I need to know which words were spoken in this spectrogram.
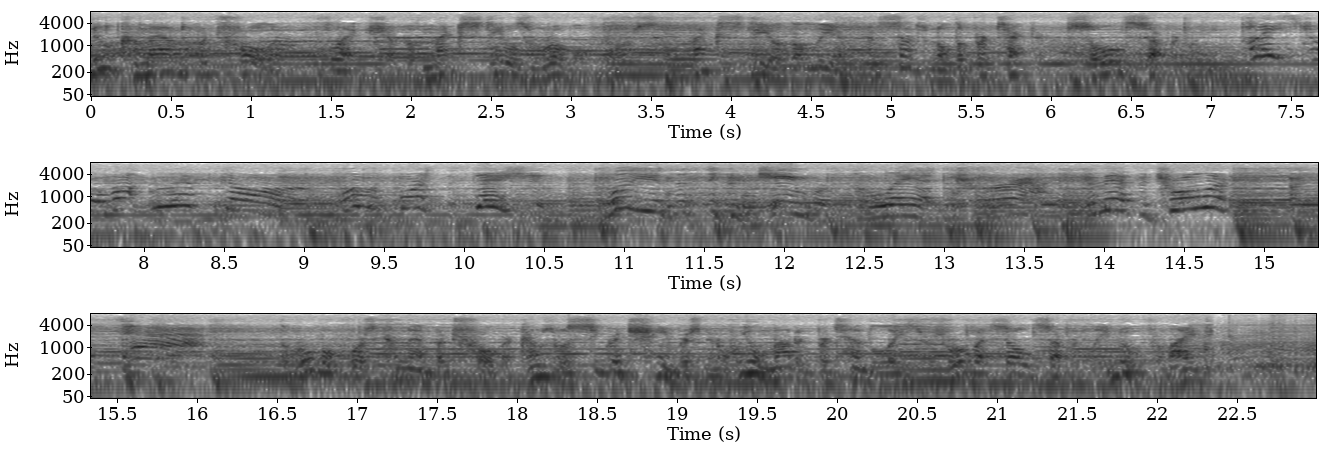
New Command Patroller, flagship of Max Steel's RoboForce. Max Steel, the leader, and Sentinel, the protector, sold separately. Police robot liftoff! Roboforce station! We'll use the secret chamber to lay a trap. Command Patroller, attack! The RoboForce Command Patroller comes with secret chambers and wheel-mounted pretend lasers. Robot sold separately, new from ID.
